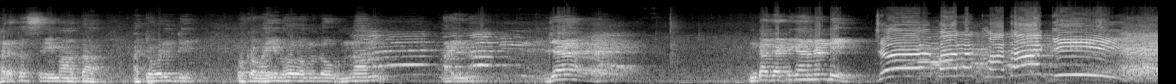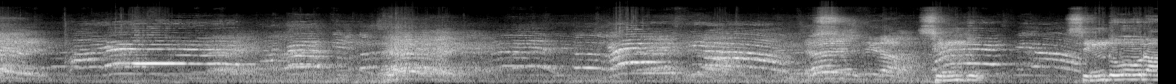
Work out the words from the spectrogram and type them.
భరత శ్రీమాత. అటువంటి ఒక వైభవంలో ఉన్నాము. ఆయన. జై. ఇంకా గట్టిగా అనండి. జై భారత్ మాతాకి సింధు. సింధూరా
